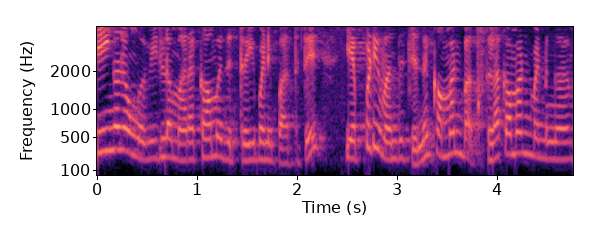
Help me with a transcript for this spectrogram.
நீங்களும் உங்கள் வீட்டில் மறக்காமல் இதை ட்ரை பண்ணி பார்த்துட்டு எப்படி வந்துச்சுன்னு கமெண்ட் பாக்ஸில் கமெண்ட் பண்ணுங்கள்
